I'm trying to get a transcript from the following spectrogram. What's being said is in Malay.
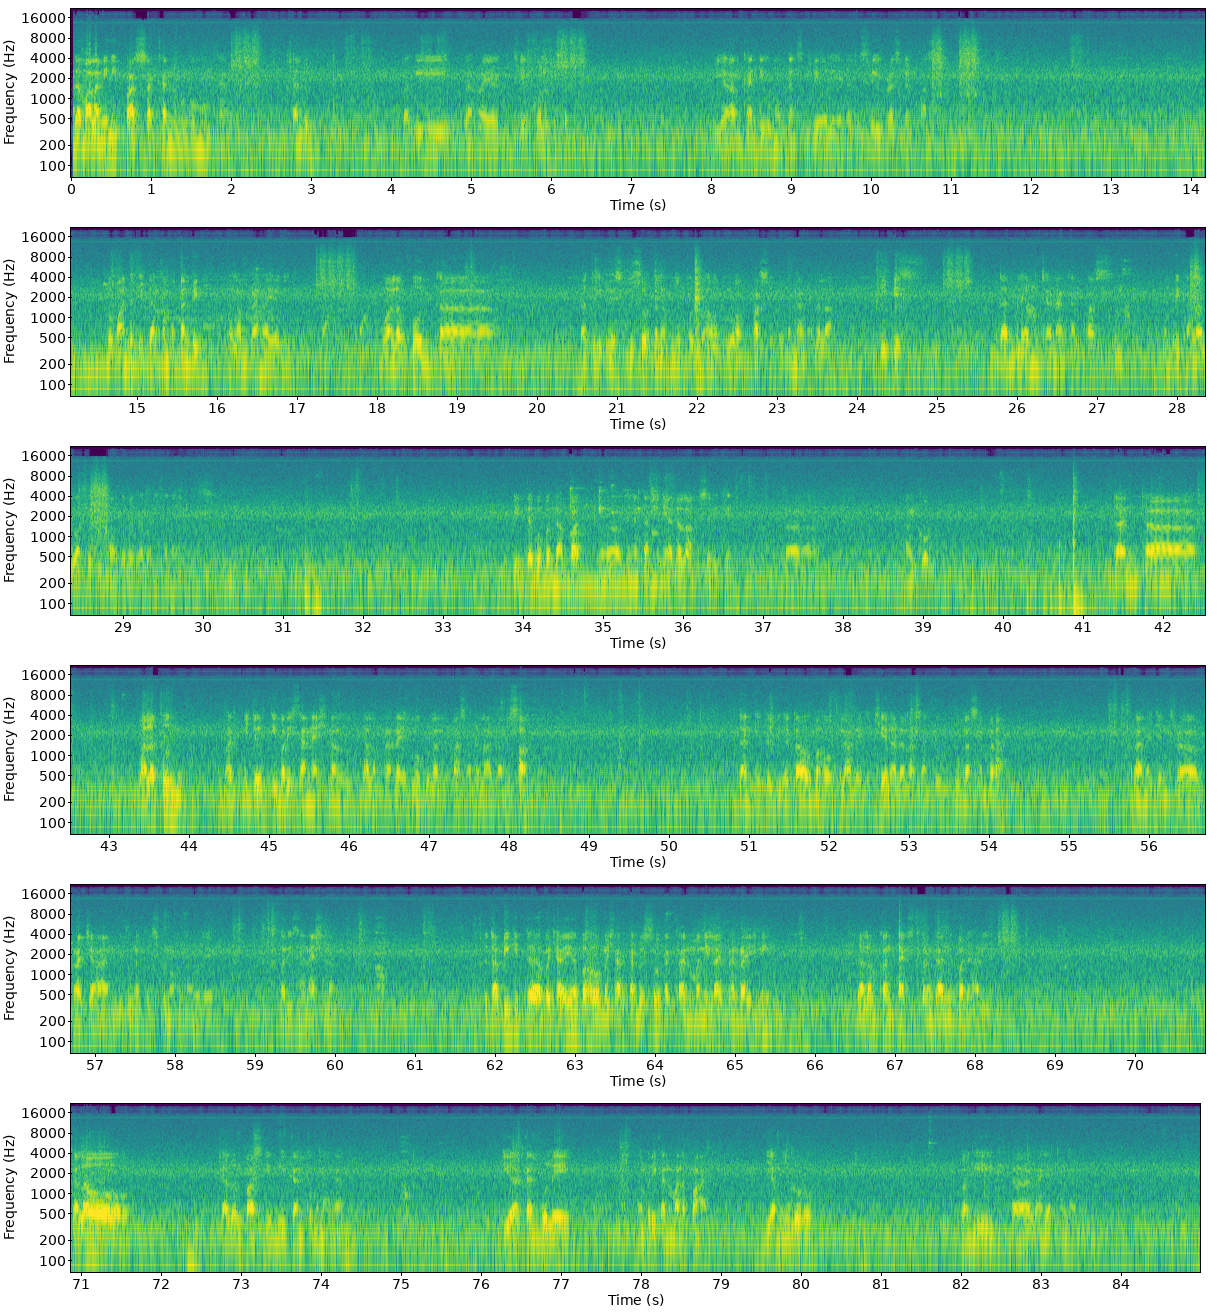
pada malam ini PAS akan mengumumkan calon bagi Pilihan Raya Kecil Kuala Besar yang akan diumumkan sendiri oleh Datuk Seri Presiden PAS. Bermakna kita akan bertanding dalam Pilihan Raya ini. Walaupun uh, Datuk Idris Yusof telah menyebut bahawa peluang PAS untuk menang adalah tipis dan beliau mencadangkan PAS memberikan laluan hukum kepada barisan nasional. Kita berpendapat uh, kenyataan ini adalah sedikit uh, angkuh. Dan uh, walaupun majoriti barisan nasional dalam pilihan raya dua bulan lepas adalah agak besar. Dan kita juga tahu bahawa pilihan raya kecil adalah satu tugas yang berat kerana jentera kerajaan digunakan sepenuhnya oleh barisan nasional tetapi kita percaya bahawa masyarakat besok akan menilai pilihan raya ini dalam konteks Terengganu pada hari ini. Kalau calon PAS diberikan kemenangan ia akan boleh memberikan manfaat yang menyeluruh bagi uh, rakyat Terengganu.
